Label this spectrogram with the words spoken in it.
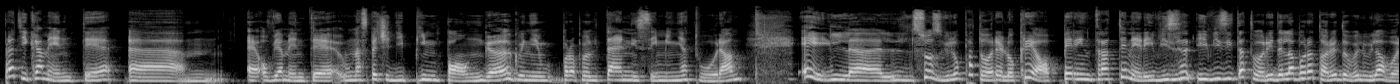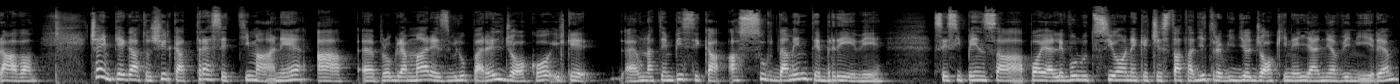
Praticamente ehm, è ovviamente una specie di ping pong, quindi proprio il tennis in miniatura, e il, il suo sviluppatore lo creò per intrattenere i, vis- i, visitatori del laboratorio dove lui lavorava. Ci ha impiegato circa tre settimane a eh, programmare e sviluppare il gioco, il che è una tempistica assurdamente breve se si pensa poi all'evoluzione che c'è stata dietro ai videogiochi negli anni a venire,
